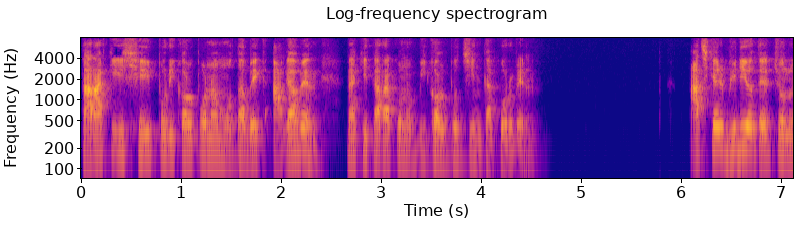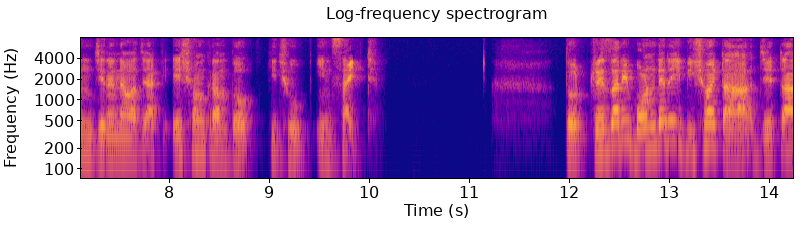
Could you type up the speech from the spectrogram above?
তারা কি সেই পরিকল্পনা মোতাবেক আগাবেন, নাকি তারা কোনো বিকল্প চিন্তা করবেন? আজকের ভিডিওতে চলুন জেনে নেওয়া যাক এ সংক্রান্ত কিছু ইনসাইট তো ট্রেজারি বন্ডের এই বিষয়টা যেটা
